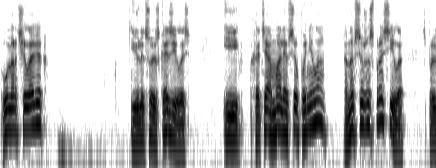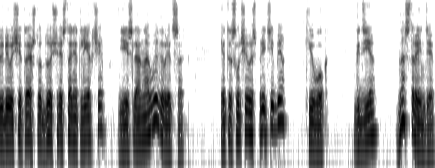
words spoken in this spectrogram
умер человек». Ее лицо исказилось. И, хотя Амалия все поняла, она все же спросила, справедливо считая, что дочери станет легче, если она выговорится. «Это случилось при тебе?» — кивок. «Где?» «На стренде.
